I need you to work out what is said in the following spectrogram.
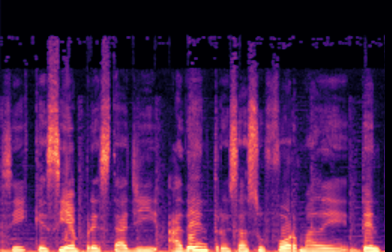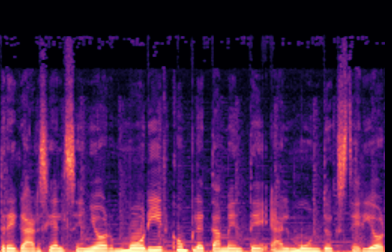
¿Sí? que siempre está allí adentro, esa es su forma de, de entregarse al Señor, morir completamente al mundo exterior.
